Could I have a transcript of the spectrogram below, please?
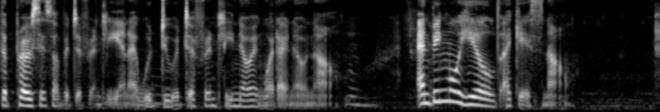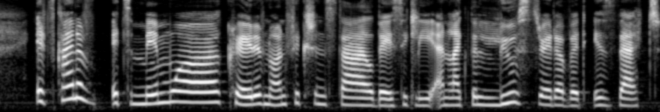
the process of it differently and i would do it differently knowing what i know now. Mm. And being more healed i guess now. It's kind of it's memoir creative nonfiction style basically and like the loose thread of it is that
